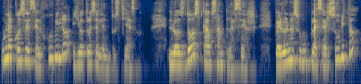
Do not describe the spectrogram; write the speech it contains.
una cosa es el júbilo y otro es el entusiasmo. Los dos causan placer, pero uno es un placer súbito.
